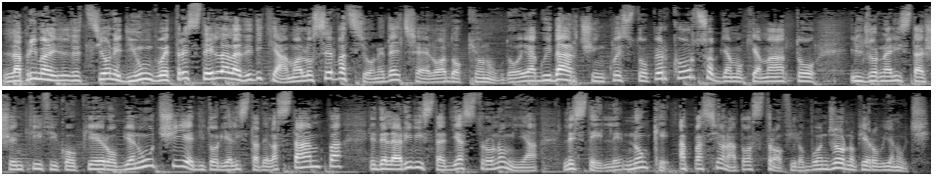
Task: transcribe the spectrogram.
La prima lezione di 1, 2, 3 Stella la dedichiamo all'osservazione del cielo ad occhio nudo e a guidarci in questo percorso abbiamo chiamato il giornalista scientifico Piero Bianucci, editorialista della stampa e della rivista di astronomia Le Stelle, nonché appassionato astrofilo. Buongiorno Piero Bianucci.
